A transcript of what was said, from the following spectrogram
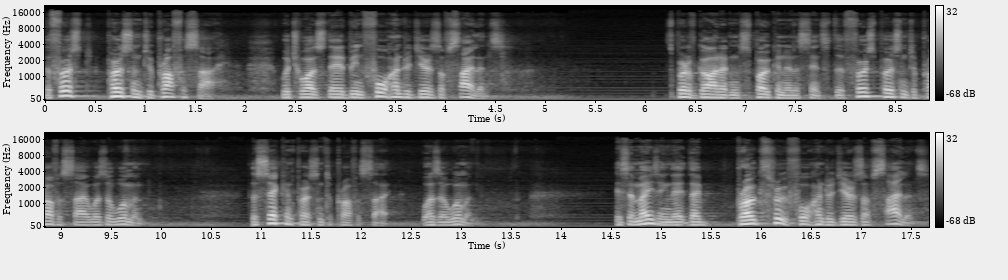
The first person to prophesy, which was there had been 400 years of silence. The Spirit of God hadn't spoken in a sense. The first person to prophesy was a woman. The second person to prophesy was a woman. It's amazing. They, they broke through 400 years of silence.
